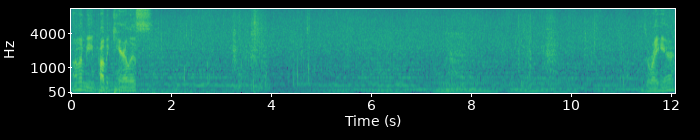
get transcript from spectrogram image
I'm gonna be probably careless. right here?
